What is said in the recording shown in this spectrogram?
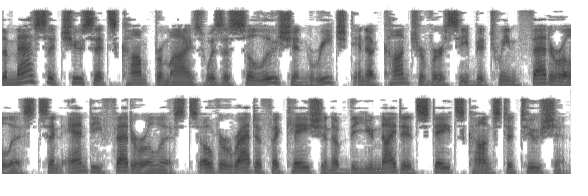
The Massachusetts Compromise was a solution reached in a controversy between Federalists and Anti-Federalists over ratification of the United States Constitution.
